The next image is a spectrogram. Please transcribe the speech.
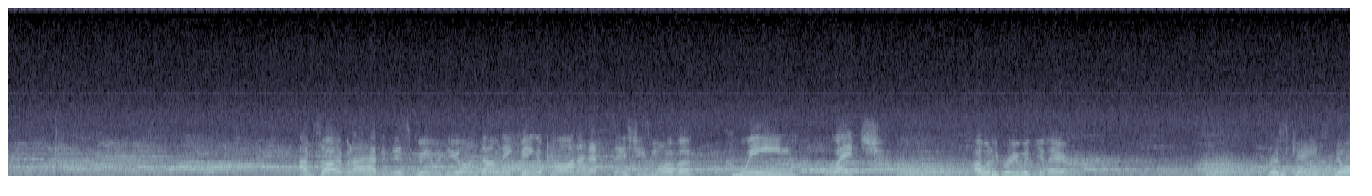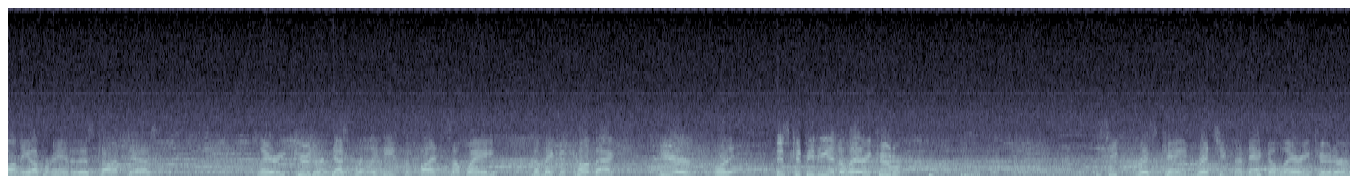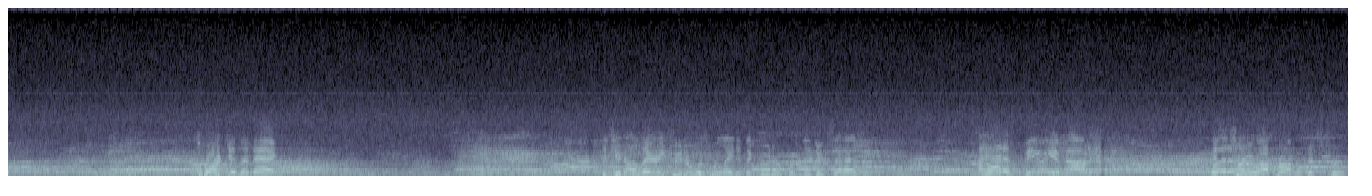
I'm sorry, but I have to disagree with you on Dominique being a pawn. I'd have to say she's more of a queen wench. I would agree with you there. Chris Cane still on the upper hand of this contest. Larry Cooter desperately needs to find some way to make a comeback here, or this could be the end of Larry Cooter. You see Chris Cane wrenching the neck of Larry Cooter, torquing the neck. Did you know Larry Cooter was related to Cooter from the Dukes of Hazzard? I had a theory about it. But, It's uh, true, I promise, it's true.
